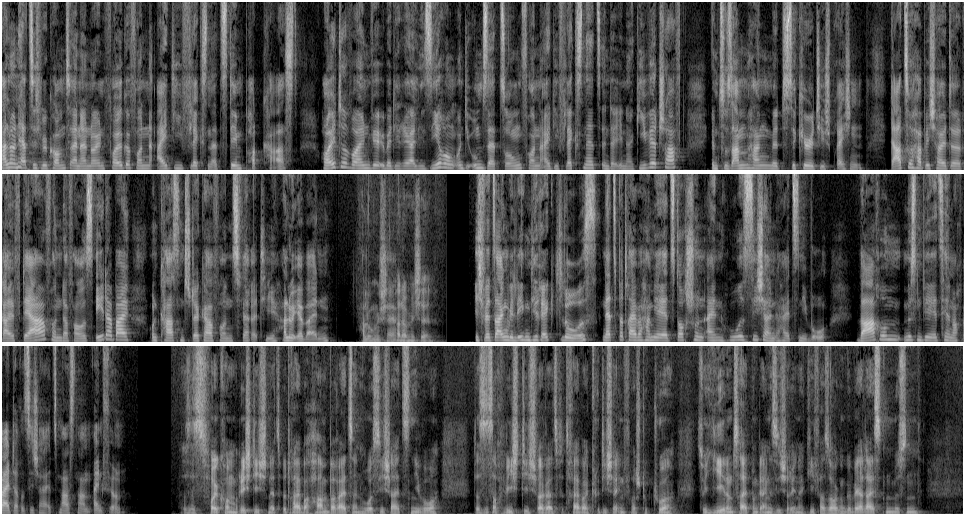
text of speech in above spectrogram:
Hallo und herzlich willkommen zu einer neuen Folge von ID FlexNetz, dem Podcast. Heute wollen wir über die Realisierung und die Umsetzung von ID FlexNetz in der Energiewirtschaft im Zusammenhang mit Security sprechen. Dazu habe ich heute Ralf Der von der VSE dabei und Carsten Stöcker von Sverity. Hallo ihr beiden. Hallo Michelle. Hallo Michelle. Ich würde sagen, wir legen direkt los. Netzbetreiber haben ja jetzt doch schon ein hohes Sicherheitsniveau. Warum müssen wir jetzt hier noch weitere Sicherheitsmaßnahmen einführen? Das ist vollkommen richtig. Netzbetreiber haben bereits ein hohes Sicherheitsniveau. Das ist auch wichtig, weil wir als Betreiber kritischer Infrastruktur zu jedem Zeitpunkt eine sichere Energieversorgung gewährleisten müssen.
